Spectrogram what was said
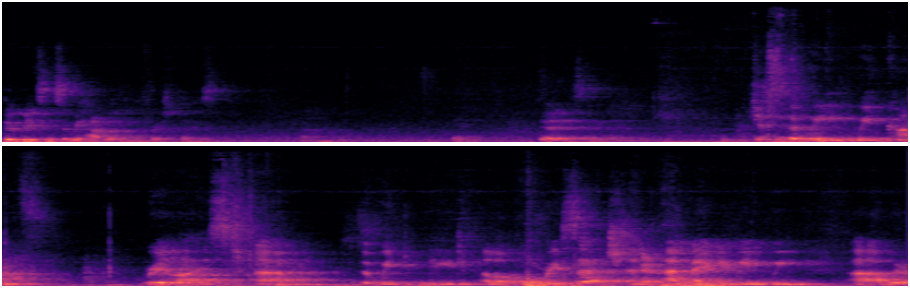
the reasons that we have them in the first place. Um, yeah. Just that we, we kind of realised um, that we need a lot more research and, yeah. and maybe we, we uh, we're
